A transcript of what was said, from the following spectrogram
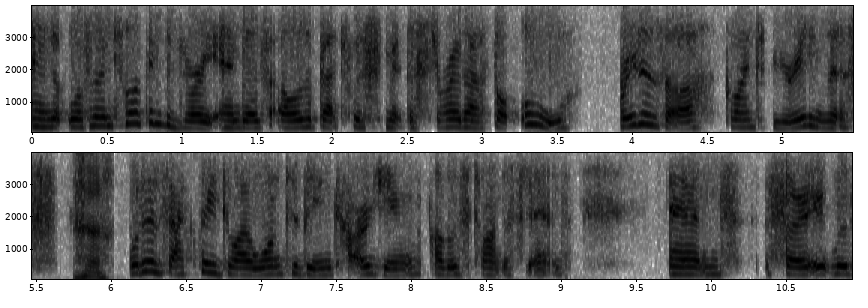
And it wasn't until I think the very end, as I was about to submit the story, that I thought, oh, readers are going to be reading this. what exactly do I want to be encouraging others to understand? And so it was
